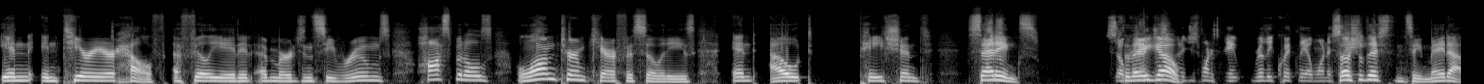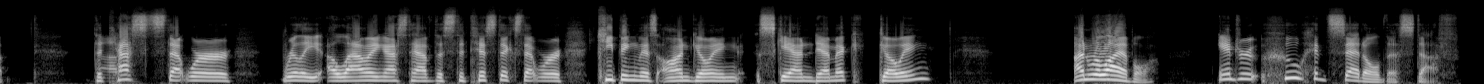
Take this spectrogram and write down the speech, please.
in interior health affiliated emergency rooms, hospitals, long term care facilities, and outpatient settings. So, can there I you just- go. I just want to say really quickly. I want to Social say, distancing made up. The Um, tests that were really allowing us to have the statistics that were keeping this ongoing scandemic going unreliable. Andrew, who had said all this stuff?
